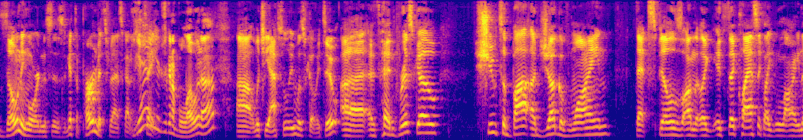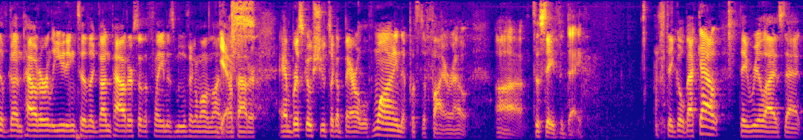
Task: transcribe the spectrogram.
zoning ordinances to get the permits for that's got to Yeah, insane. you're just gonna blow it up. uh, which he absolutely was going to. Uh, and then Brisco shoots a bo- a jug of wine that spills on the like it's the classic like line of gunpowder leading to the gunpowder, so the flame is moving along the line Yes. of gunpowder. And Brisco shoots like a barrel of wine that puts the fire out uh, to save the day. They go back out. They realize that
